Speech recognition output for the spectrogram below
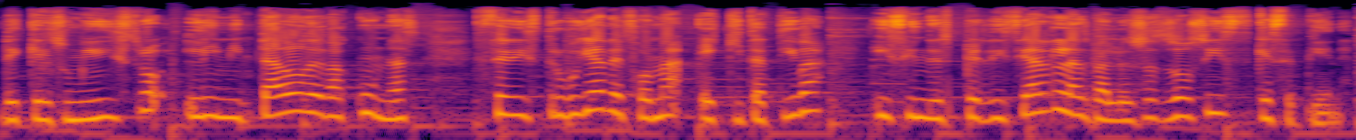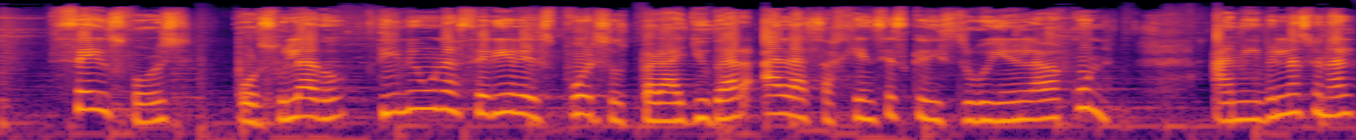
de que el suministro limitado de vacunas se distribuya de forma equitativa y sin desperdiciar las valiosas dosis que se tienen. Salesforce, por su lado, tiene una serie de esfuerzos para ayudar a las agencias que distribuyen la vacuna. A nivel nacional,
